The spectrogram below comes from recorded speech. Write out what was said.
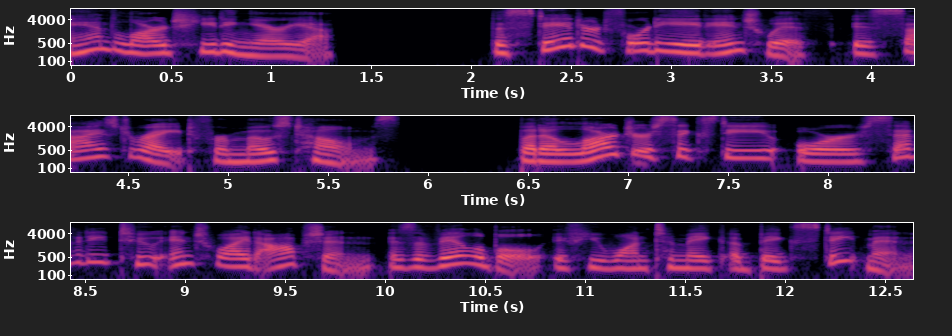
and large heating area. The standard 48 inch width is sized right for most homes but a larger 60 or 72 inch wide option is available if you want to make a big statement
